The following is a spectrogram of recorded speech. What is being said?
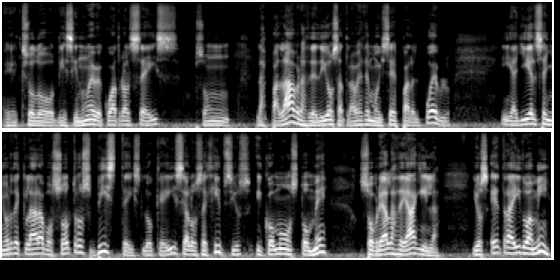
Éxodo 19, 4 al 6, son las palabras de Dios a través de Moisés para el pueblo. Y allí el Señor declara, vosotros visteis lo que hice a los egipcios y cómo os tomé sobre alas de águila y os he traído a mí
